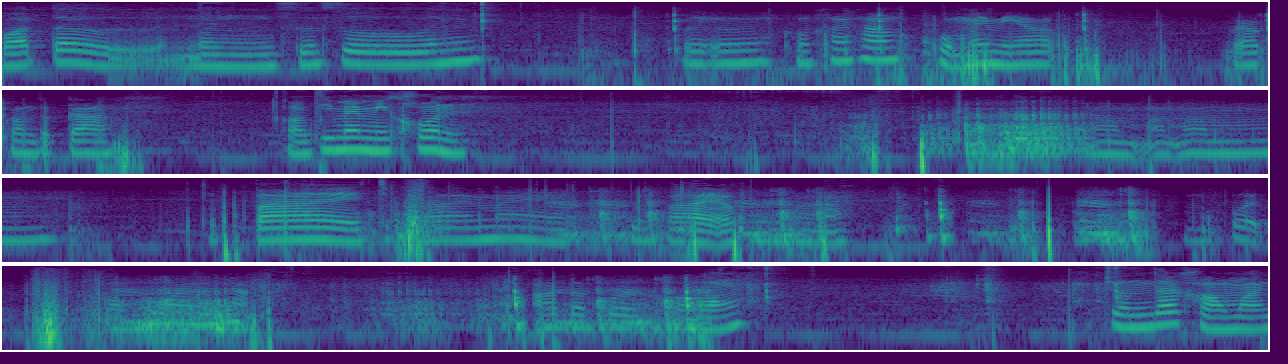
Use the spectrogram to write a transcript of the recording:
บอสเตอร์หนึ่งศูนย์ศูนย์เอ้ยเอ้ยคนข้างๆ ผมไม่มีครับแปลกล่องตะกางกล่องที่ไม่มีคนอืมอืมอืมจะไป จะไปไม่ขึ้นไปเอาขึ้นมา ดของมั่วเนี่ยเอาแต่เปิดของ จนได้ของมัน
